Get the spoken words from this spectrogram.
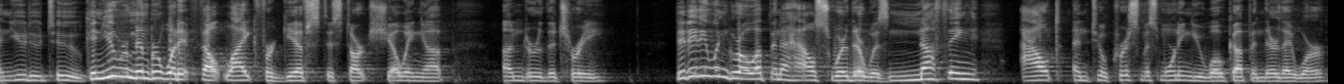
and you do too. Can you remember what it felt like for gifts to start showing up under the tree? Did anyone grow up in a house where there was nothing out until Christmas morning? You woke up and there they were.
